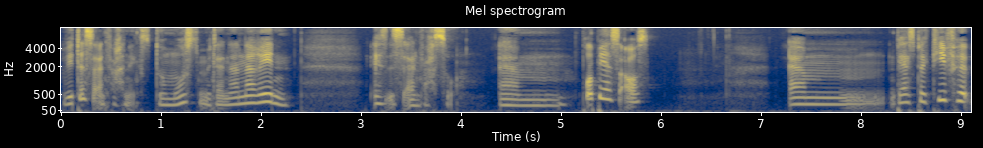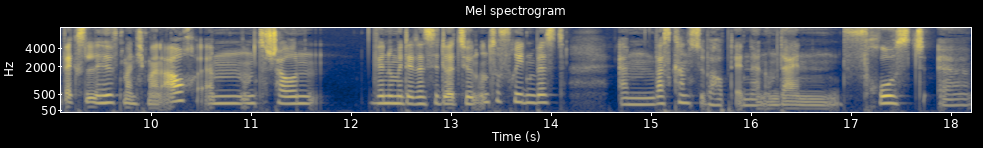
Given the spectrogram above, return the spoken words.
wird es einfach nichts. Du musst miteinander reden. Es ist einfach so. Ähm, probier es aus. Ähm, Perspektivwechsel hilft manchmal auch, ähm, um zu schauen, wenn du mit der Situation unzufrieden bist, ähm, was kannst du überhaupt ändern, um deinen Frust äh,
